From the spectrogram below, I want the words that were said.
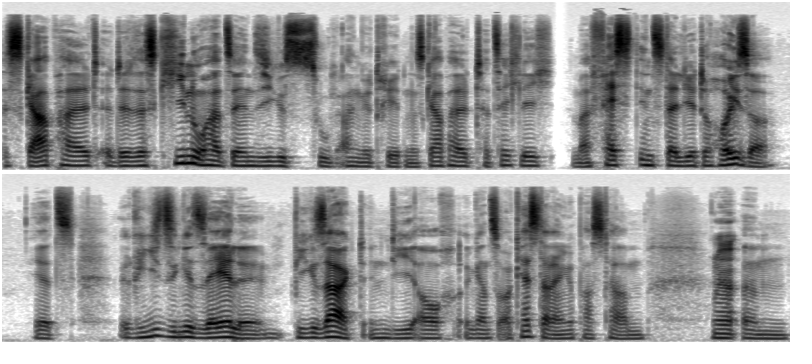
es gab halt, äh, das Kino hat seinen Siegeszug angetreten. Es gab halt tatsächlich mal fest installierte Häuser. Jetzt riesige Säle, wie gesagt, in die auch ganze Orchester reingepasst haben. Ja. Ähm,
